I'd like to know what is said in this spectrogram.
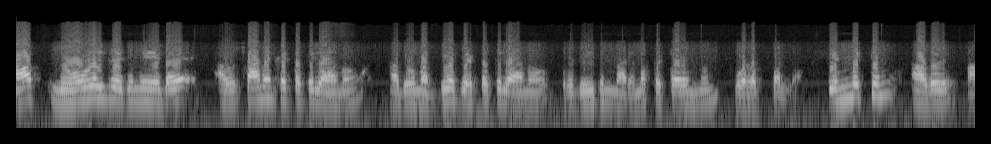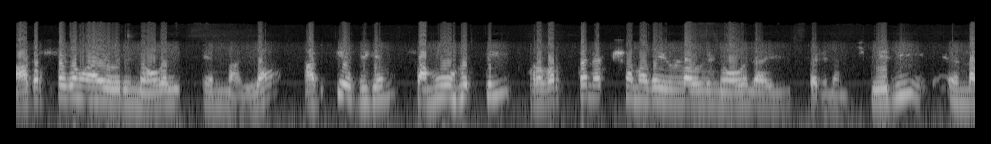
ആ നോവൽ രചനയുടെ അവസാന ഘട്ടത്തിലാണോ അതോ മധ്യഘട്ടത്തിലാണോ പ്രദീപൻ മരണപ്പെട്ടതെന്നും ഉറപ്പല്ല. എന്നിട്ടും അത് ആകർഷകമായ ഒരു നോവൽ എന്നല്ല അത്യധികം സമൂഹത്തിൽ പ്രവർത്തനക്ഷമതയുള്ള ഒരു നോവലായി പരിണമിച്ചു. എരി എന്ന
